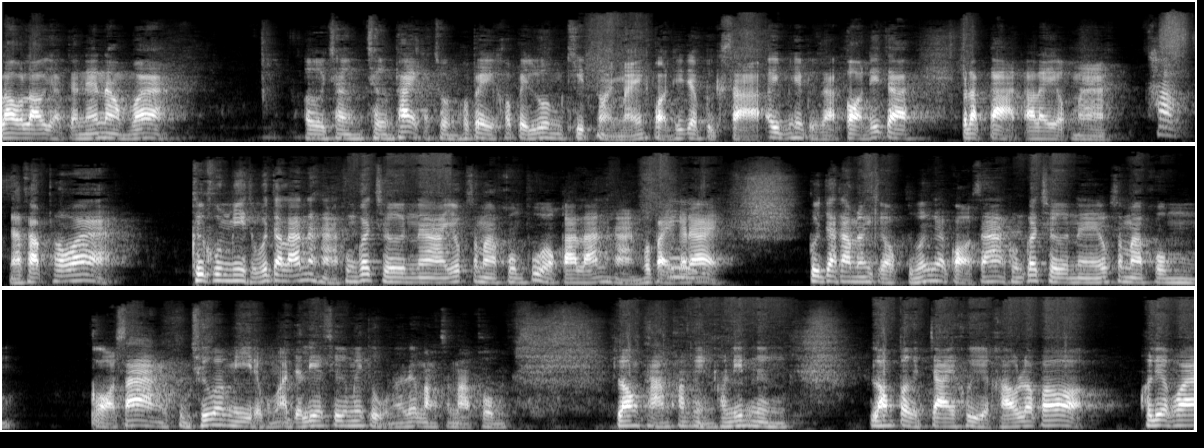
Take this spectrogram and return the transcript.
เราเราอยากจะแนะนำว่า เออเชิญเชิญภาคเอกชนเขาไปเขาไปร่วมคิดหน่อยไหมก่อนที่จะปรึกษาเอ้ยไม่ใช่ปรึกษาก่อนที่จะประกาศอะไรออกมาค่ะนะครับ เพราะว่าคือคุณมีสมมติจะร้านอาหารคุณก็เชิญนายกสมาคมผู้ประกอบการร้านอาหารเข้าไปก็ได้ คุณจะทำอะไรเกี่ยวกับสมมติการก่อสร้าง คุณก็เชิญนายกสมาคมก่อสร้างคุณชื่อว่ามีแต่ผมอาจจะเรียกชื่อไม่ถูกนะเรื่องบางสมาคม ลองถามความเห็นเขานิดนึงลองเปิดใจคุยกับเขาแล้วก็เขาเรียกว่า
